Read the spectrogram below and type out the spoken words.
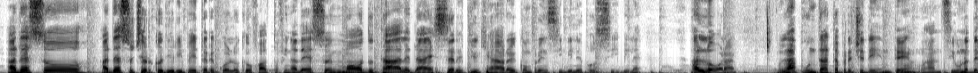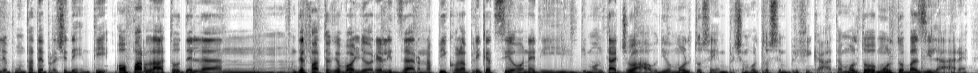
Adesso, adesso, cerco di ripetere quello che ho fatto fino adesso in modo tale da essere più chiaro e comprensibile possibile. Allora, la puntata precedente, anzi una delle puntate precedenti, ho parlato del, mm, del fatto che voglio realizzare una piccola applicazione di, di montaggio audio molto semplice, molto semplificata, molto, molto basilare.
